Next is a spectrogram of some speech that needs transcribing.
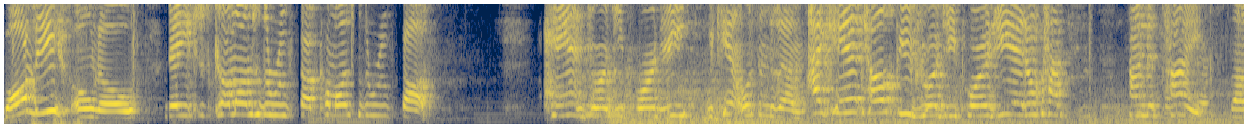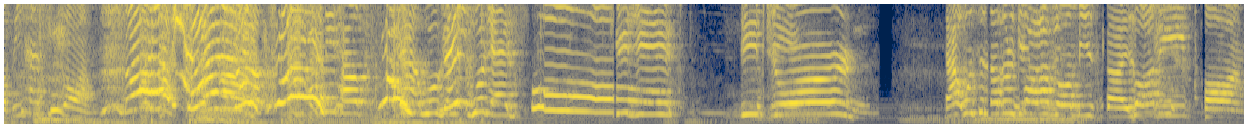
Bombie! Oh no. Nate, just come onto the rooftop. Come onto the rooftop. Can't, Georgie Porgy. We can't listen to them. I can't help you, Georgie Porgy. I don't have time to type. Bobby has spawned. Ah! No, no, No! I need help. No! Yeah, we're, gonna, we're dead. Oh. GG. George. That was another game of zombies, guys. Bobby spawned.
